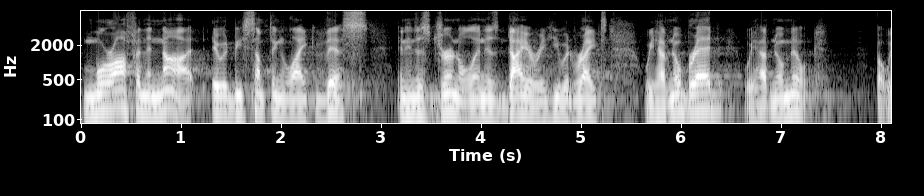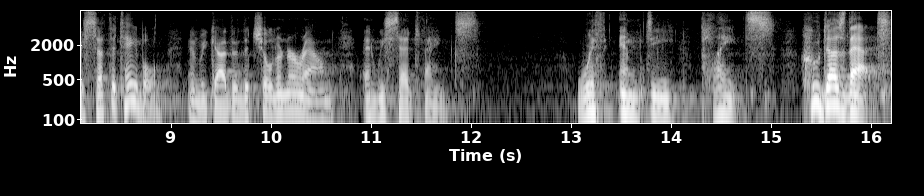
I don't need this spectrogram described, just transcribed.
more often than not, it would be something like this. And in his journal, in his diary, he would write, We have no bread, we have no milk, but we set the table and we gathered the children around and we said thanks with empty plates. Who does that?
